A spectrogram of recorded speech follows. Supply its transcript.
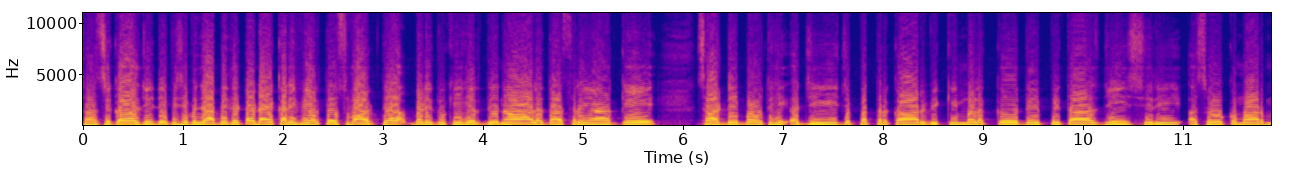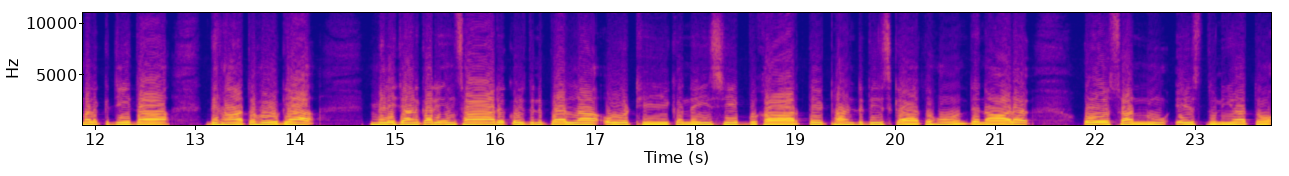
ਸਤਿ ਸ਼੍ਰੀ ਅਕਾਲ ਜੀ, ਡੀਪੀਸੀ ਪੰਜਾਬੀ ਤੇ ਤੁਹਾਡਾ ਇੱਕ ਵਾਰੀ ਫੇਰ ਤੋਂ ਸਵਾਗਤ ਆ। ਬੜੇ ਦੁਖੀ ਹਿਰਦੇ ਨਾਲ ਦੱਸ ਰਹੇ ਹਾਂ ਕਿ ਸਾਡੇ ਬਹੁਤ ਹੀ ਅਜੀਜ਼ ਪੱਤਰਕਾਰ ਵਿੱਕੀ ਮਲਕ ਦੇ ਪਿਤਾ ਜੀ, ਸ੍ਰੀ ਅਸ਼ੋਕ ਕੁਮਾਰ ਮਲਕ ਜੀ ਦਾ ਦੇਹਾਂਤ ਹੋ ਗਿਆ। ਮਿਲੀ ਜਾਣਕਾਰੀ ਅਨੁਸਾਰ ਕੁਝ ਦਿਨ ਪਹਿਲਾਂ ਉਹ ਠੀਕ ਨਹੀਂ ਸੀ, ਬੁਖਾਰ ਤੇ ਠੰਡ ਦੀ ਸ਼ਿਕਾਇਤ ਹੋਣ ਦੇ ਨਾਲ ਉਹ ਸਾਨੂੰ ਇਸ ਦੁਨੀਆ ਤੋਂ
